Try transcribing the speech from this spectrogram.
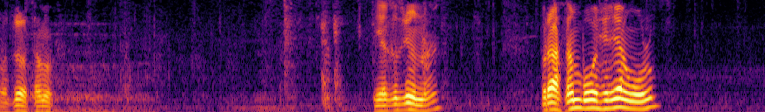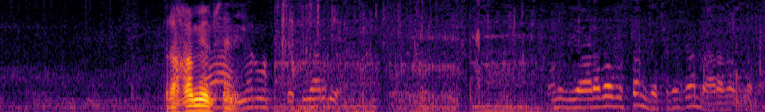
Bozo tamam. Niye kızıyorsun lan? Bıraksam boğuşacaksın oğlum. Bırakamıyorum seni. Onu bir araba bulsam götüreceğim de araba bulamam.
